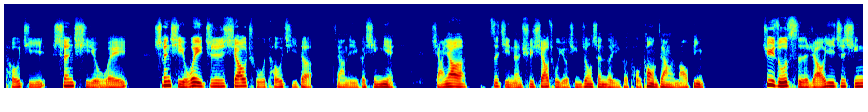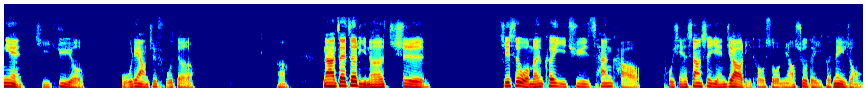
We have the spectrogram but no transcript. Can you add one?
头疾升起为升起为之消除头疾的这样的一个心念，想要。自己呢，去消除有情众生的一个头痛这样的毛病，具足此饶益之心念，即具有无量之福德。啊，那在这里呢，是其实我们可以去参考普贤上师言教里头所描述的一个内容。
